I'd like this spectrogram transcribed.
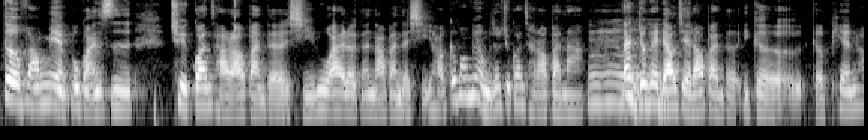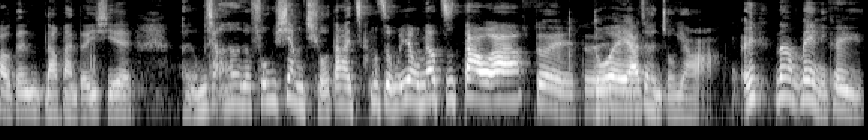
各方面，不管是去观察老板的喜怒哀乐跟老板的喜好，各方面我们就去观察老板啦。嗯嗯，那你就可以了解老板的一个个偏好跟老板的一些，呃，我们想那个风向球大概长怎么样，我们要知道啊。对对对呀，这很重要啊。哎，那妹你可以。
